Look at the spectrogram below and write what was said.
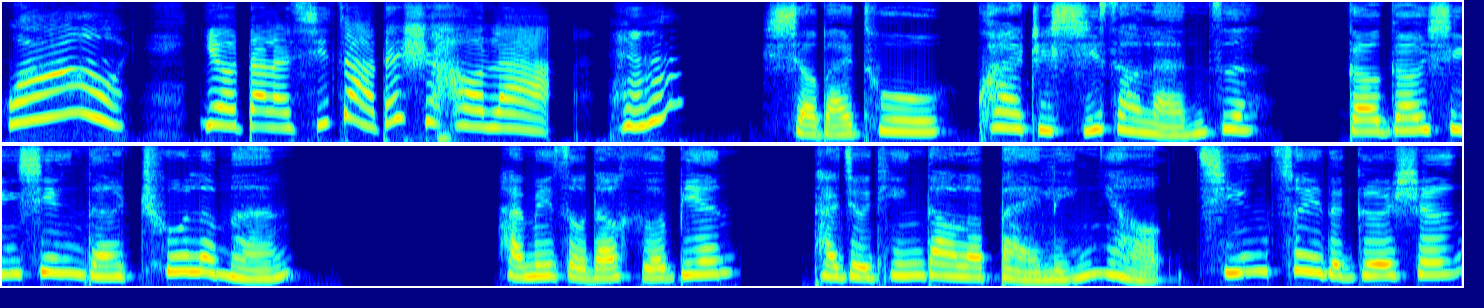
哇哦，又到了洗澡的时候啦！小白兔挎着洗澡篮子，高高兴兴地出了门。还没走到河边，它就听到了百灵鸟清脆的歌声：“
